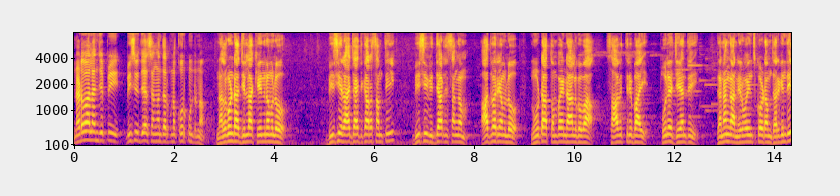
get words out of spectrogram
నడవాలని చెప్పి బీసీ విద్యాసంఘం తరఫున కోరుకుంటున్నాం. నల్గొండ జిల్లా కేంద్రంలో బీసీ రాజ్యాధికార సమితి బీసీ విద్యార్థి సంఘం ఆధ్వర్యంలో నూట తొంభై నాలుగవ సావిత్రిబాయి పూలే జయంతి ఘనంగా నిర్వహించుకోవడం జరిగింది.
